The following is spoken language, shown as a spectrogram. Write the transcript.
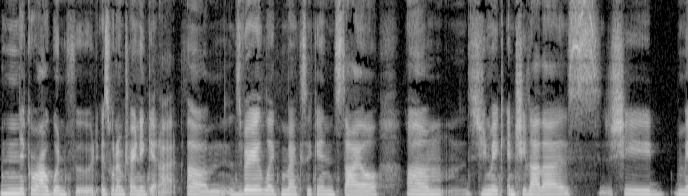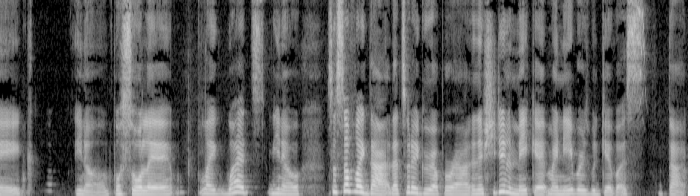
Nicaraguan food is what I'm trying to get at. Um, it's very like Mexican style. Um, she'd make enchiladas. She'd make, you know, pozole. Like what, you know, so stuff like that. That's what I grew up around. And if she didn't make it, my neighbors would give us that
